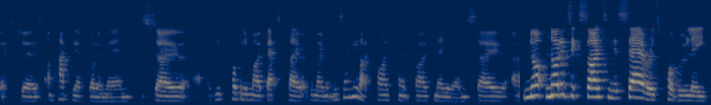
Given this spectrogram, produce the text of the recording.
fixtures. I'm happy I've got him in. So uh, he's probably my best player at the moment. He's only like 5.5 million. So uh, not not as exciting as Sarah's probably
